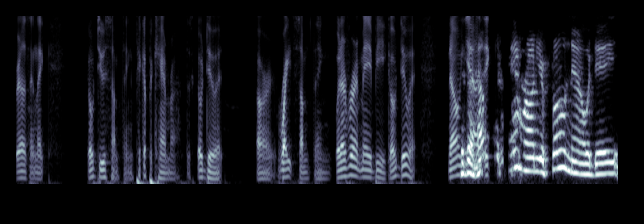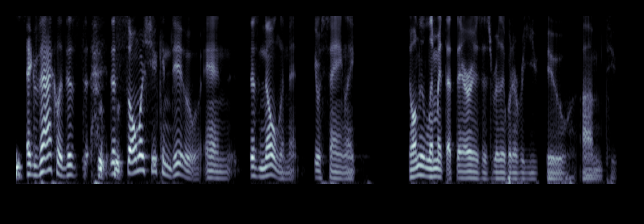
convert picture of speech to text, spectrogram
realizing like, go do something, pick up a camera, just go do it, or write something, whatever it may be, go do it. No, yeah, a camera on your phone nowadays. Exactly. There's there's so much you can do, and there's no limit. You were saying like the only limit that there is is really whatever you do um, to you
